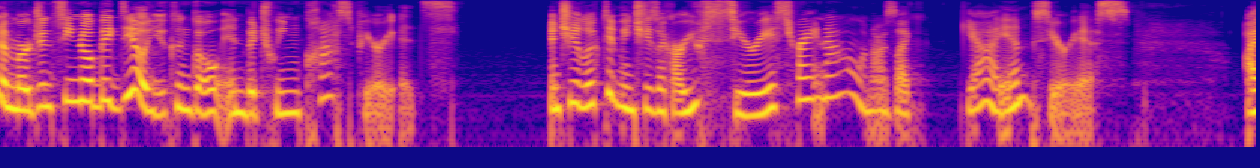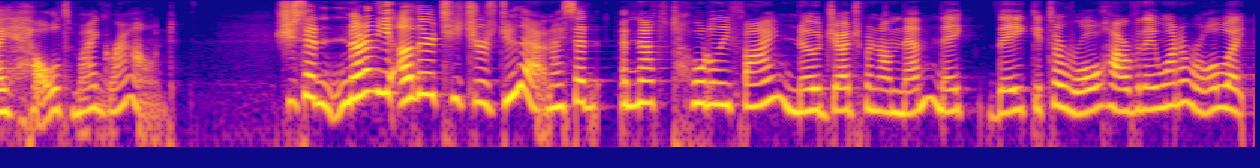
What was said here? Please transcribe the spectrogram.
an emergency, no big deal. You can go in between class periods. And she looked at me and she's like, Are you serious right now? And I was like, Yeah, I am serious. I held my ground. She said none of the other teachers do that. And I said, and that's totally fine. No judgment on them. They they get to roll however they want to roll. Like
